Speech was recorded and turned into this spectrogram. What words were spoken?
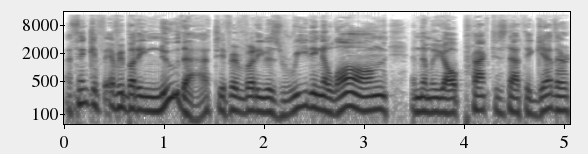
I think if everybody knew that, if everybody was reading along, and then we all practiced that together,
